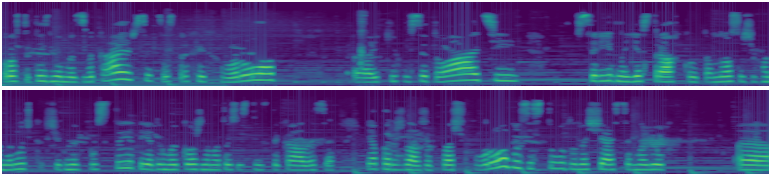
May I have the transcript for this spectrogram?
просто ти з ними звикаєшся. Це страхи хвороб, е, якихось ситуацій. Все рівно є страх, коли там носиш його на ручках, щоб не впустити. Я думаю, кожна матусі з тим стикалася. Я пережила вже першу хворобу застуду, на щастя, малюк е,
